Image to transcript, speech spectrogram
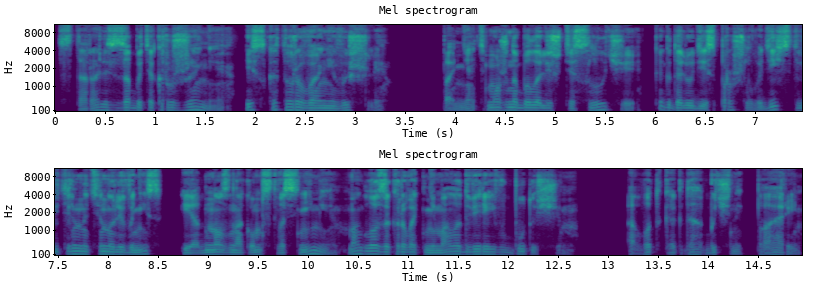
старались забыть окружение, из которого они вышли. Понять можно было лишь те случаи, когда люди из прошлого действительно тянули вниз, и одно знакомство с ними могло закрывать немало дверей в будущем. А вот когда обычный парень,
